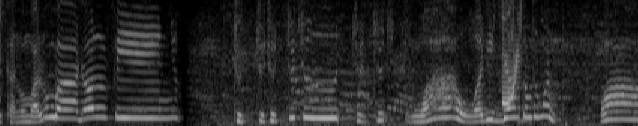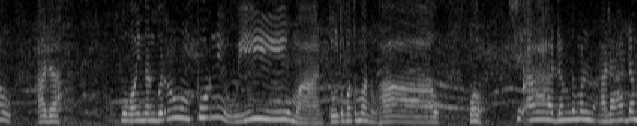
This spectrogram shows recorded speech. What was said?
ikan lumba-lumba dolphin. Yuk cucu cucu cucu cucu wow wadidaw teman-teman. Wow ada mainan berlumpur nih. Wih mantul teman-teman. Wow. Wow si Adam teman. Ada Adam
